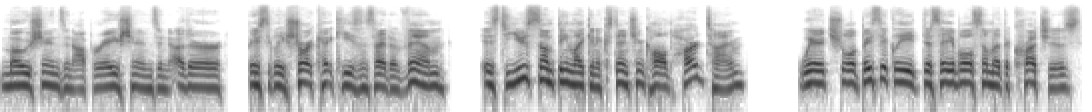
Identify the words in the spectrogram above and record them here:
motions and operations and other basically shortcut keys inside of Vim is to use something like an extension called hardtime, which will basically disable some of the crutches,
